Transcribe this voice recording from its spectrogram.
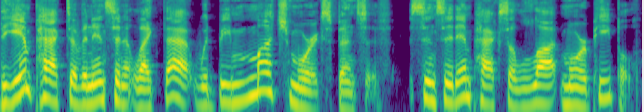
The impact of an incident like that would be much more expensive since it impacts a lot more people.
